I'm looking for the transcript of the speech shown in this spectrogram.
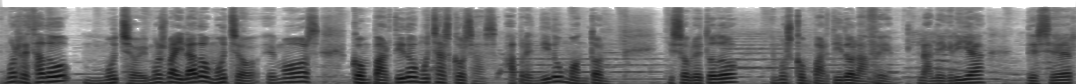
Hemos rezado mucho, hemos bailado mucho, hemos compartido muchas cosas, aprendido un montón y sobre todo hemos compartido la fe, la alegría de ser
